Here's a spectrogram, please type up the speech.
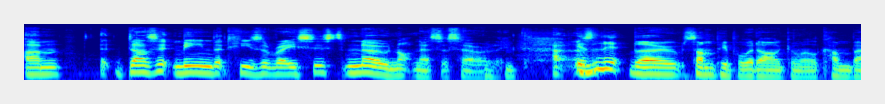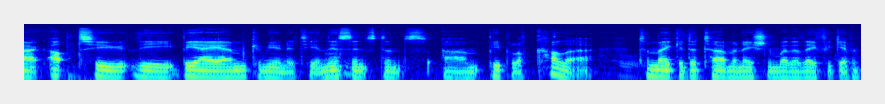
Um, does it mean that he's a racist? No, not necessarily. Uh, Isn't it, though, some people would argue, and we'll come back up to the BAME community, in this instance, um, people of colour, to make a determination whether they forgive him.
